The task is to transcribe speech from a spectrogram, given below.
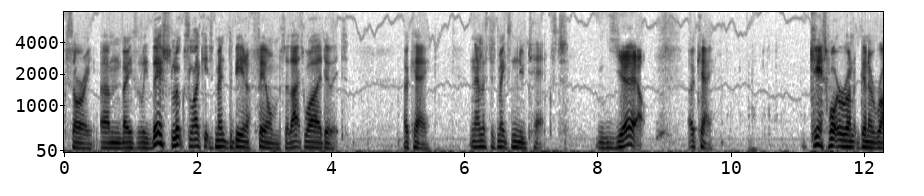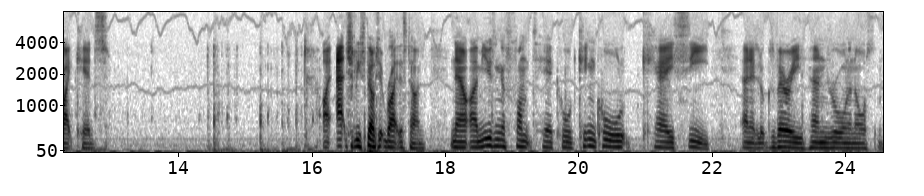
sorry. Um, basically, this looks like it's meant to be in a film, so that's why I do it. Okay. Now let's just make some new text. Yeah. Okay. Guess what we're gonna write, kids? I actually spelt it right this time. Now, I'm using a font here called King Cool KC, and it looks very hand-drawn and awesome.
